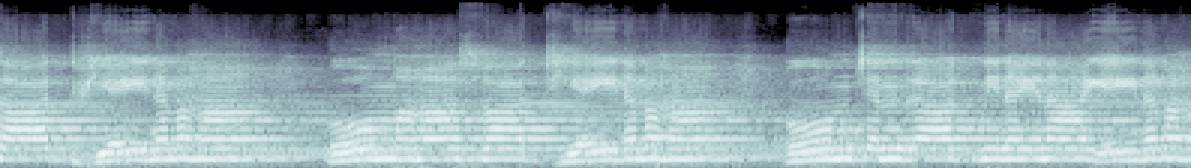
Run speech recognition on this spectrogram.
साध्व्यै नमः। ॐ महास्वाध्यै नमः। ॐ चन्द्राग्निनयनायै नमः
